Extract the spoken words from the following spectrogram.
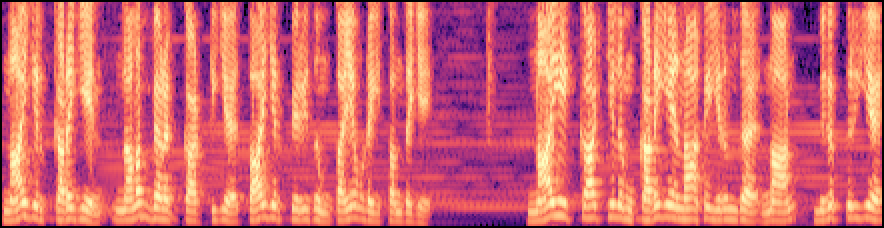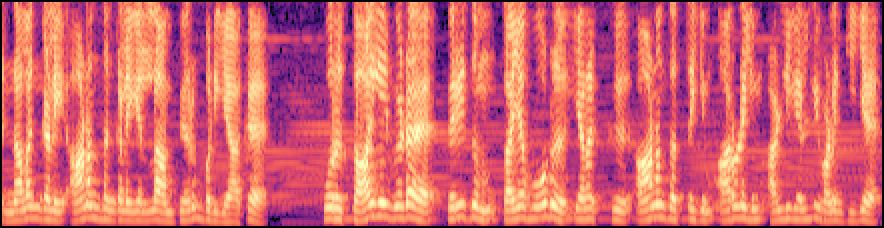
நாயிற்கடையேன் நலம் பெறக் காட்டிய தாயிற் பெரிதும் தயவுடை தந்தையே. நாயைக் காட்டிலும் கடையேனாக இருந்த நான் மிகப்பெரிய நலங்களை ஆனந்தங்களை எல்லாம் பெறும்படியாக ஒரு தாயை விட பெரிதும் தயவோடு எனக்கு ஆனந்தத்தையும் அருளையும் அள்ளி அள்ளி வழங்கிய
